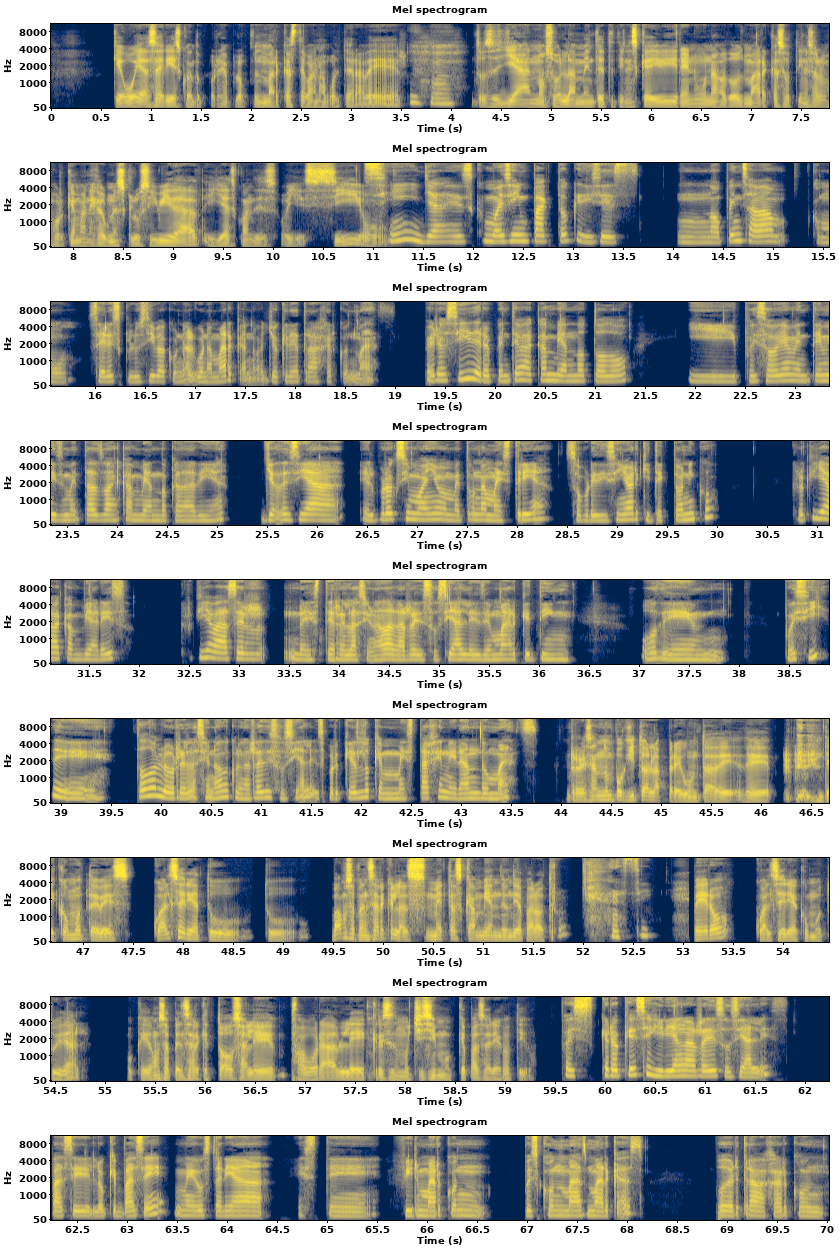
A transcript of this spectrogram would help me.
¿Qué voy a hacer? Y es cuando, por ejemplo, pues marcas te van a voltear a ver. Ujú. Entonces ya no solamente te tienes que dividir en una o dos marcas o tienes a lo mejor que manejar una exclusividad y ya es cuando dices, oye, sí o Sí, ya es como ese impacto que dices, no pensaba como ser exclusiva con alguna marca, ¿no? Yo quería trabajar con más. Pero sí, de repente va cambiando todo y pues obviamente mis metas van cambiando cada día. Yo decía, el próximo año me meto a una maestría sobre diseño arquitectónico. Creo que ya va a cambiar eso. Creo que ya va a ser este, relacionada a las redes sociales, de marketing o de, mm, pues sí, de todo lo relacionado con las redes sociales, porque es lo que me está generando más. regresando un poquito a la pregunta de, de, de cómo te ves, ¿cuál sería tu, tu... Vamos a pensar que las metas cambian de un día para otro, sí. pero ¿cuál sería como tu ideal? Ok, vamos a pensar que todo sale favorable, creces muchísimo, ¿qué pasaría contigo? Pues creo que seguiría en las redes sociales. Pase lo que pase, me gustaría este firmar con pues con más marcas, poder trabajar con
